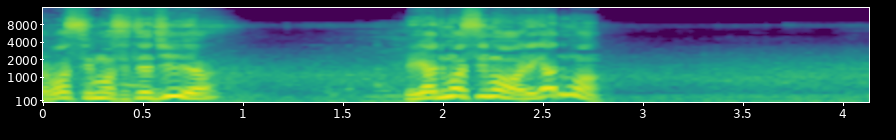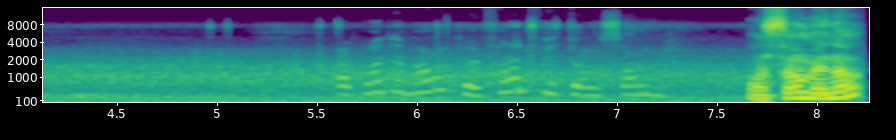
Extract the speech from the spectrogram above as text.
Ça va, Simon, c'était dur, hein Regarde-moi, Simon, regarde-moi. Après, demain, on peut faire une fête ensemble. Ensemble maintenant?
